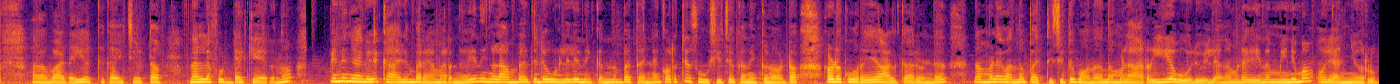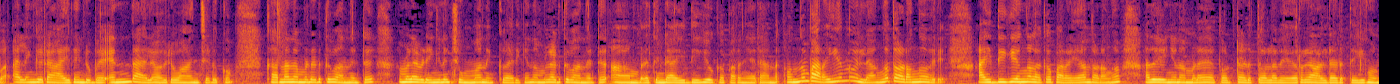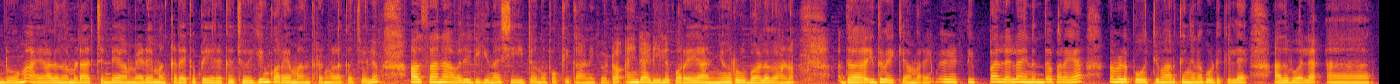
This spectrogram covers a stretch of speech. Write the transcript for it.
വടയും ഒക്കെ കഴിച്ചു കേട്ടോ. നല്ല ഫുഡൊക്കെ ആയിരുന്നു. പിന്നെ ഞാനൊരു കാര്യം പറയാൻ മറന്നുപോയി നിങ്ങൾ അമ്പലത്തിന്റെ ഉള്ളിൽ നിൽക്കുമ്പോൾ തന്നെ കുറച്ച് സൂക്ഷിച്ചൊക്കെ നിൽക്കണം കേട്ടോ. അവിടെ കുറേ ആൾക്കാരുണ്ട്. നമ്മളെ വന്ന് പറ്റിച്ചിട്ട് പോകുന്നത് നമ്മൾ അറിയുക പോലും ഇല്ല. നമ്മുടെ കയ്യിൽ നിന്ന് മിനിമം ഒരു അഞ്ഞൂറ് രൂപ അല്ലെങ്കിൽ ഒരു ആയിരം രൂപ എന്തായാലും അവർ വാങ്ങിച്ചെടുക്കും. കാരണം നമ്മുടെ അടുത്ത് വന്നിട്ട് നമ്മൾ എവിടെയെങ്കിലും ചുമ്മാ നിൽക്കുമായിരിക്കും നമ്മളെ അടുത്ത് വന്നിട്ട് ആ അമ്പലത്തിന്റെ ഐതിഹ്യമൊക്കെ പറഞ്ഞു തരാമെന്ന് ഒന്നും പറയുന്നില്ല അങ്ങ് തുടങ്ങും അവർ. ഐതിഹ്യങ്ങളൊക്കെ പറയാൻ തുടങ്ങും. അത് കഴിഞ്ഞ് നമ്മളെ തൊട്ടടുത്തുള്ള വേറൊരാളുടെ അടുത്തേക്ക് കൊണ്ടുപോകും. അയാൾ നമ്മുടെ അച്ഛന്റെയും അമ്മയുടെയും മക്കളുടെയൊക്കെ പേരൊക്കെ ചോദിക്കും. കുറേ മന്ത്രങ്ങളൊക്കെ ചൊല്ലും. അവസാനം അവരിരിക്കുന്ന ഷീറ്റ് ഒന്ന് പൊക്കി കാണിക്കും കേട്ടോ അതിന്റെ അടിയിൽ കുറേ അഞ്ഞൂറ് രൂപകൾ കാണും. അത് ഇത് വെക്കാൻ പറയും. ടിപ്പല്ലല്ലോ അതിനെന്താ പറയുക നമ്മൾ പോറ്റിമാർക്ക് ഇങ്ങനെ കൊടുക്കില്ലേ? അതുപോലെ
